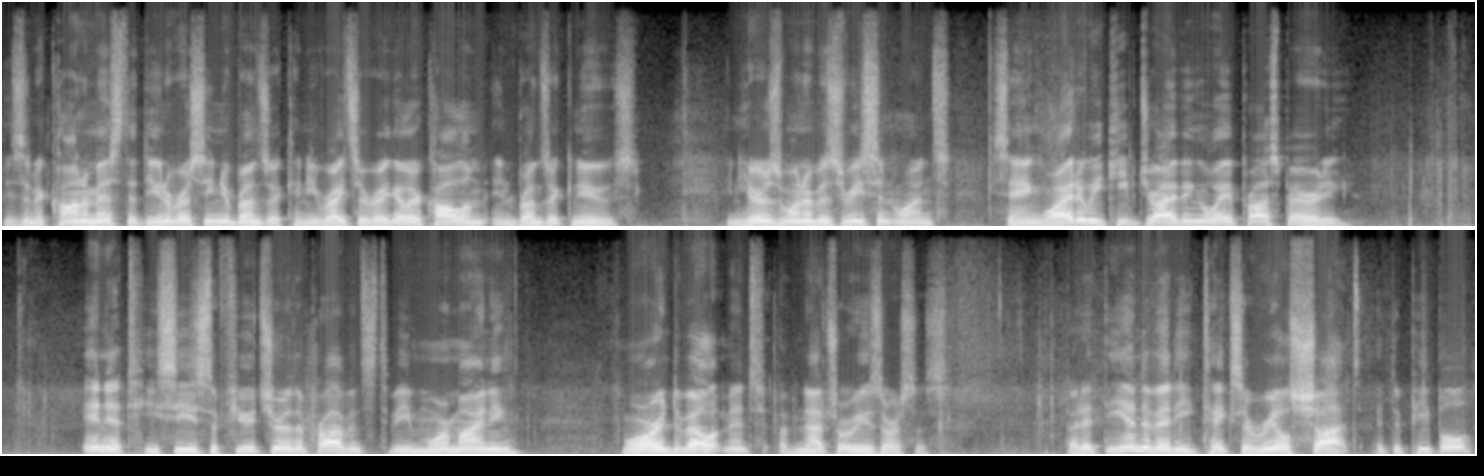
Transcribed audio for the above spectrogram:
is an economist at the University of New Brunswick, and he writes a regular column in Brunswick News. And here's one of his recent ones saying, Why do we keep driving away prosperity? In it, he sees the future of the province to be more mining, more development of natural resources. But at the end of it, he takes a real shot at the people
